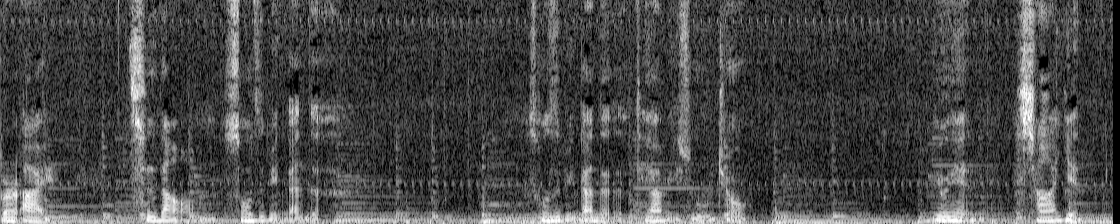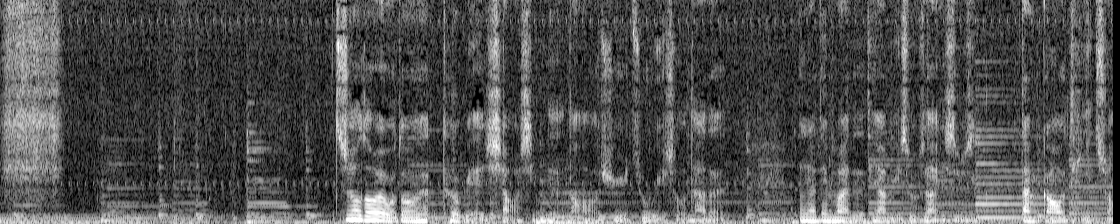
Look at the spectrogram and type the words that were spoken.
Bird Eye 吃到手指饼干的手指饼干的提拉米苏，就有点傻眼。之后都会我都很特别小心的，然后去注意说他的那家店卖的提拉米苏到底是不是蛋糕体重。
